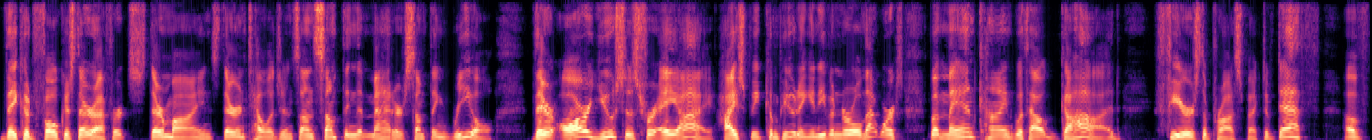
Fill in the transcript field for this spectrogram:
they could focus their efforts, their minds, their intelligence on something that matters, something real. There are uses for AI, high speed computing, and even neural networks, but mankind without God fears the prospect of death, of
